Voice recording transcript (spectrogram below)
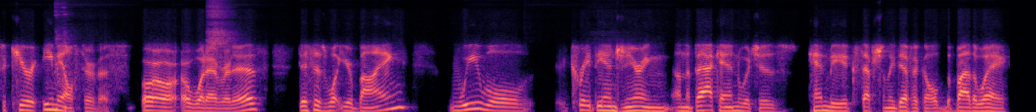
secure email service or, or, whatever it is. This is what you're buying. We will create the engineering on the back end, which is can be exceptionally difficult. But by the way,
